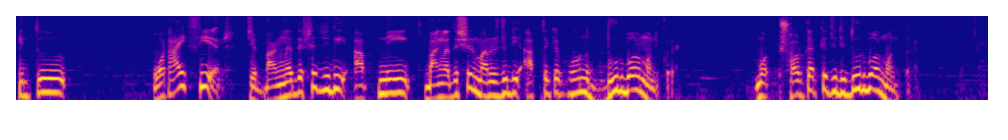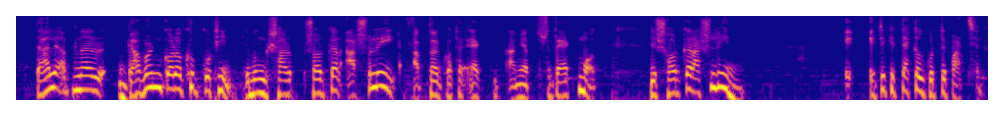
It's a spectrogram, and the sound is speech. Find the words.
কিন্তু হোয়াট আই ফিয়ার যে বাংলাদেশে যদি আপনি, বাংলাদেশের মানুষ যদি আপনাকে কখনো দুর্বল মনে করে সরকারকে যদি দুর্বল মনে করে, তাহলে আপনার গভর্ন করা খুব কঠিন এবং সর- সরকার আসলেই আপনার কথা এক, আমি আপনার সাথে একমত যে সরকার আসলেই এটাকে ট্যাকল করতে পারছে না।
